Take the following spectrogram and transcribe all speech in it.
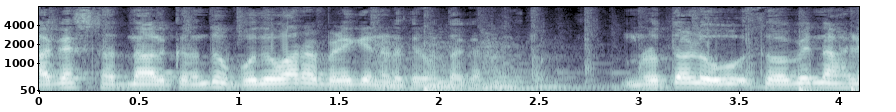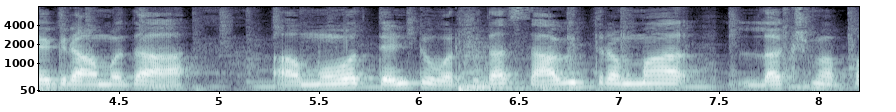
ಆಗಸ್ಟ್ ಹದಿನಾಲ್ಕರಂದು ಬುಧವಾರ ಬೆಳಗ್ಗೆ ನಡೆದಿರುವಂತಹ ಘಟನೆ ಮೃತಳು ಸೋಬೇನಹಳ್ಳಿ ಗ್ರಾಮದ ಮೂವತ್ತೆಂಟು ವರ್ಷದ ಸಾವಿತ್ರಮ್ಮ ಲಕ್ಷ್ಮಪ್ಪ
